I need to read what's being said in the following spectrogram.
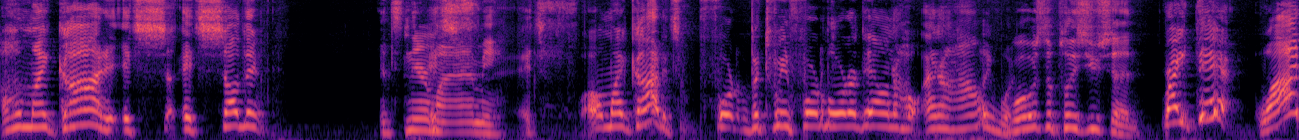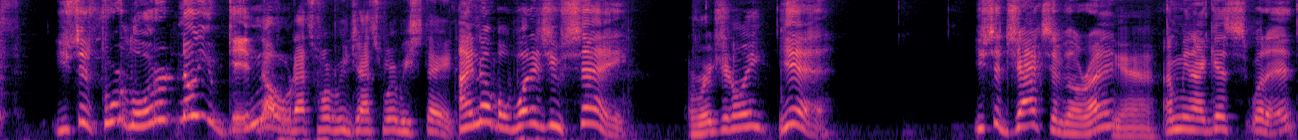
oh my God, it's it's southern. It's near It's, Miami. It's oh my God, it's Fort, between Fort Lauderdale and, and Hollywood. What was the place you said? Right there. What? You said Fort Lauderdale? No, you didn't. No, that's where we that's where we stayed I know, but what did you say? originally. Yeah. You said Jacksonville, right? Yeah. I mean, I guess what it.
